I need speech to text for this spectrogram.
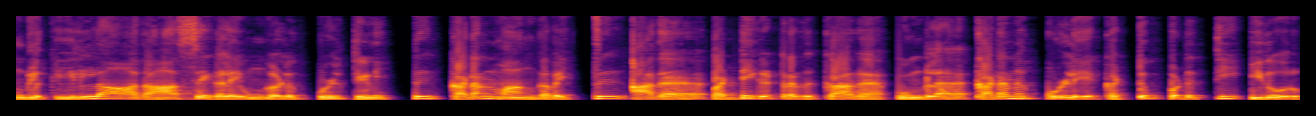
உங்களுக்கு இல்லாத ஆசைகளை உங்களுக்குள் திணித்து கடன் வாங்க வைத்து அதை வட்டி கட்டுறதுக்காக உங்களை கடனுக்குள்ளே கட்டுப்படுத்தி இது ஒரு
